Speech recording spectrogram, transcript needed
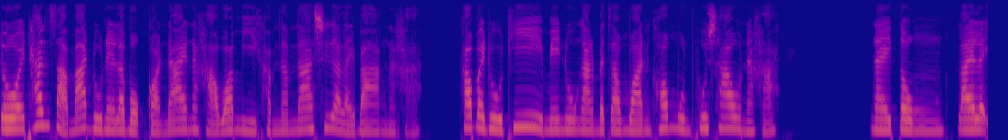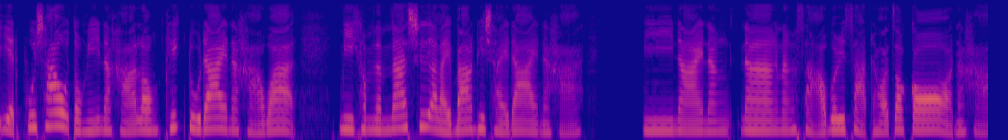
โดยท่านสามารถดูในระบบก่อนได้นะคะ ว่ามีคำนำหน้าชื่ออะไรบ้างนะคะ เข้าไปดูที่เมนูงานประจำวันข้อมูลผู้เช่านะคะ ในตรงรายละเอียดผู้เช่าตรงนี้นะคะ ลองคลิกดูได้นะคะว่า มีคำนำหน้าชื่ออะไรบ้างที่ใช้ได้นะคะ มีนายนางนางนางสาวบริษัททจกนะคะ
